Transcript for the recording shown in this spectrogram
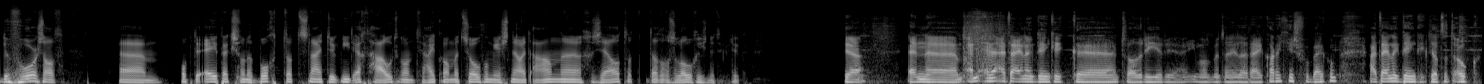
ervoor zat um, op de apex van de bocht, dat snijdt natuurlijk niet echt hout. Want hij kwam met zoveel meer snelheid aangezeild. Uh, dat, dat was logisch natuurlijk. Ja, en, uh, en, en, uiteindelijk denk ik, uh, terwijl er hier iemand met een hele rij karretjes voorbij komt. Uiteindelijk denk ik dat het ook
